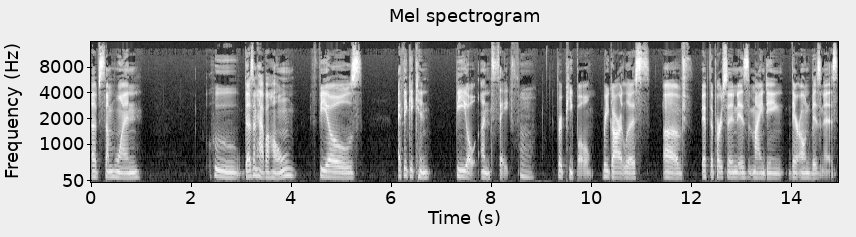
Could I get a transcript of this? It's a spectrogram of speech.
of someone who doesn't have a home feels, I think it can feel unsafe for people, regardless of if the person is minding their own business.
